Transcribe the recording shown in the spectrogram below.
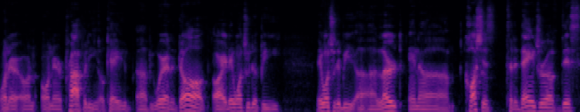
on their on on their property, okay, uh, beware of the dog. All right, they want you to be, they want you to be uh, alert and uh, cautious to the danger of this,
